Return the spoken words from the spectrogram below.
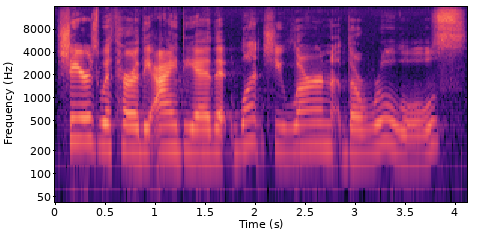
shares with her the idea that once you learn the rules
